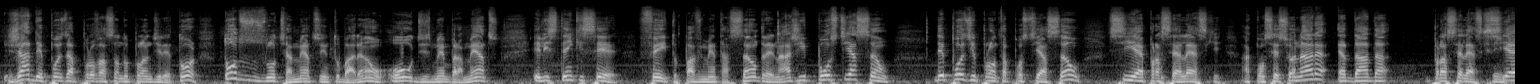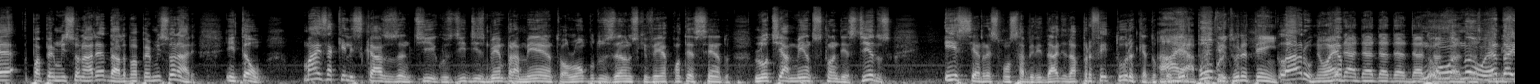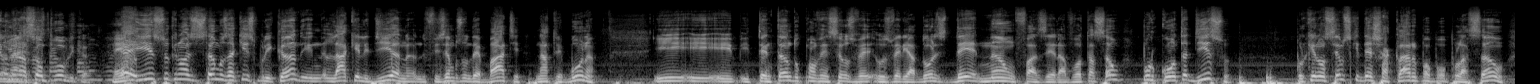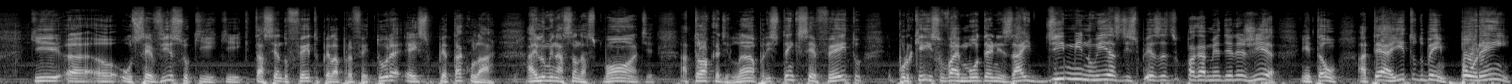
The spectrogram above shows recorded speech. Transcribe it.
já depois da aprovação do plano diretor, todos os loteamentos em Tubarão ou desmembramentos, eles têm que ser feito pavimentação, drenagem e posteação. Depois de pronta a posteação, se é para a Celesc, a concessionária é dada para a Celesc. Se é para permissionária, é dada para permissionária. Então, mais aqueles casos antigos de desmembramento ao longo dos anos que veio acontecendo, loteamentos clandestinos, esse é a responsabilidade da prefeitura, que é do ah, poder é, a público. A prefeitura tem. Claro. Não é da, da, da, da Não, da, não é da iluminação pública. É? é isso que nós estamos aqui explicando. E lá aquele dia fizemos um debate na tribuna e, e, e tentando convencer os, os vereadores de não fazer a votação por conta disso Porque nós temos que deixar claro para a população que uh, o, serviço que está sendo feito pela prefeitura é espetacular. A iluminação das pontes, a troca de lâmpadas, isso tem que ser feito porque isso vai modernizar e diminuir as despesas de pagamento de energia. Então, até aí tudo bem. Porém,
